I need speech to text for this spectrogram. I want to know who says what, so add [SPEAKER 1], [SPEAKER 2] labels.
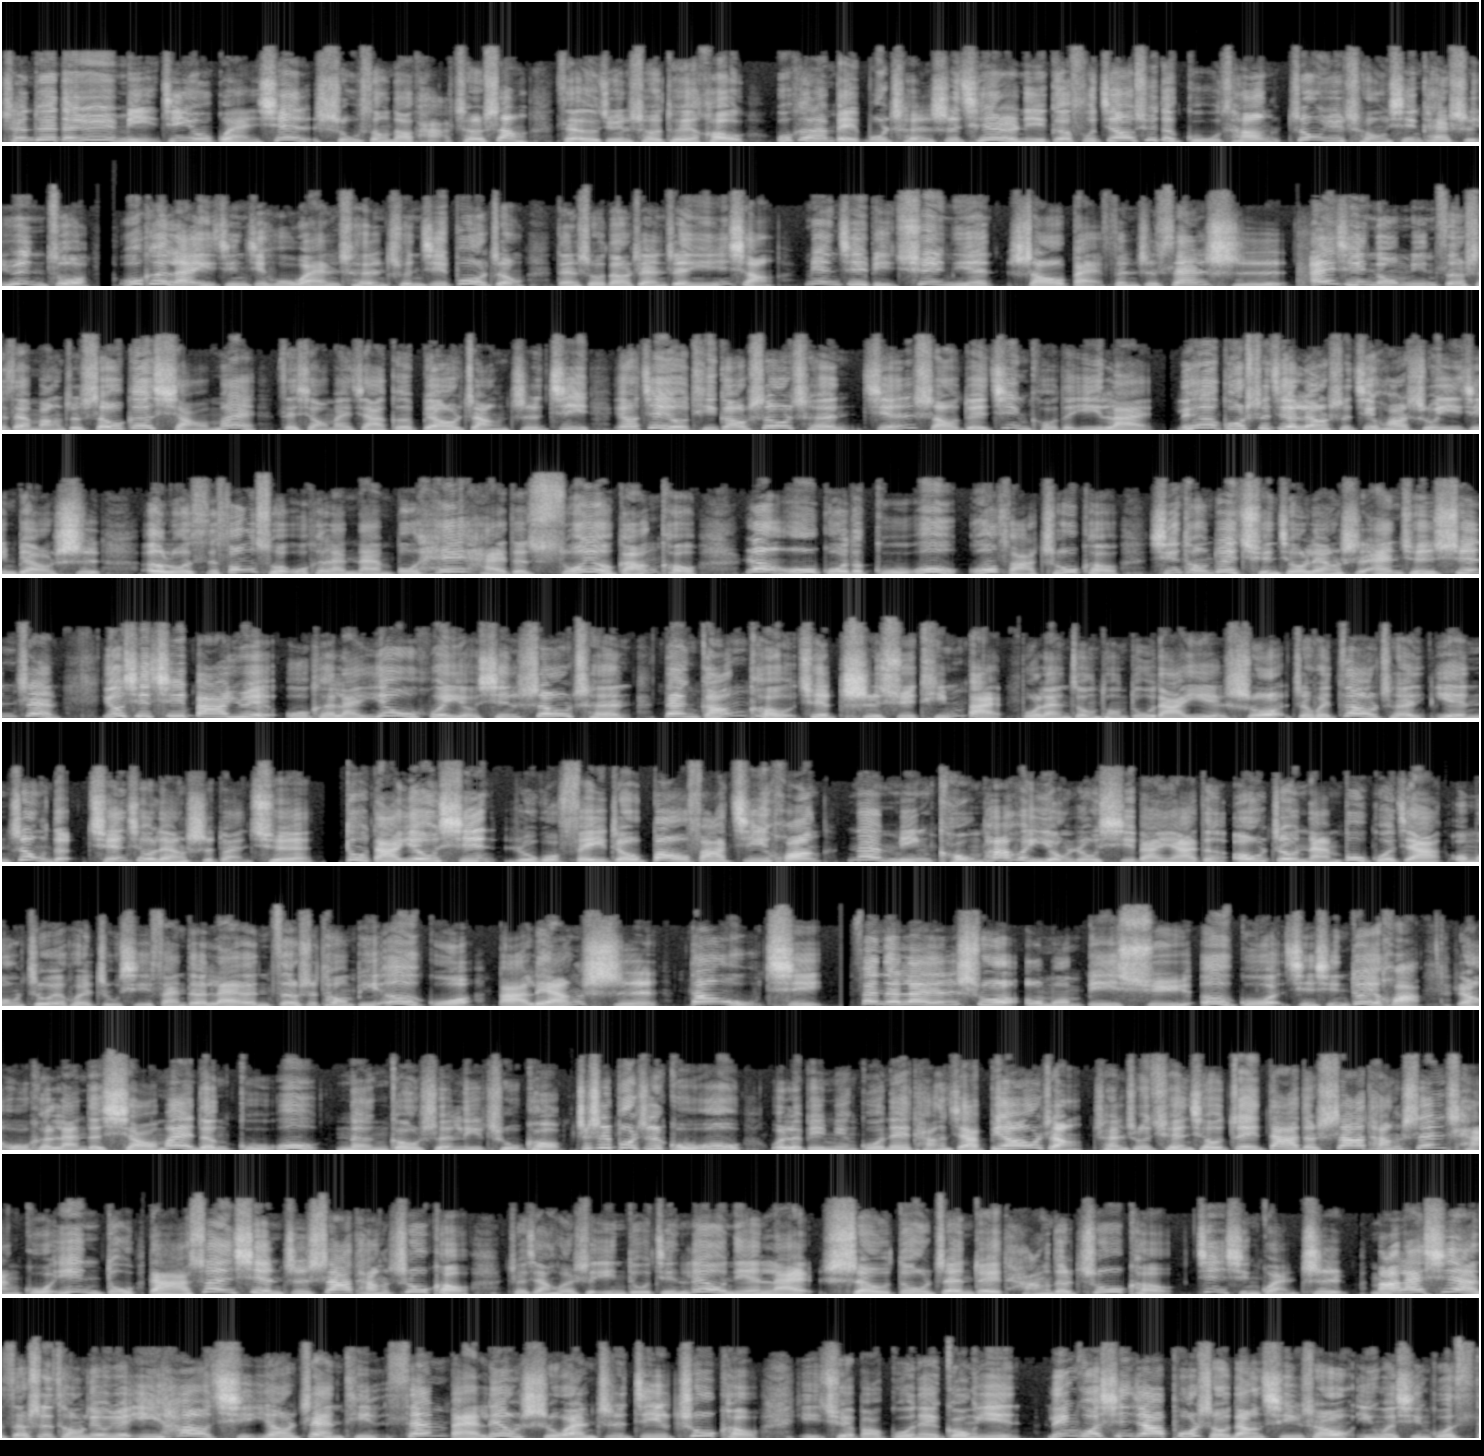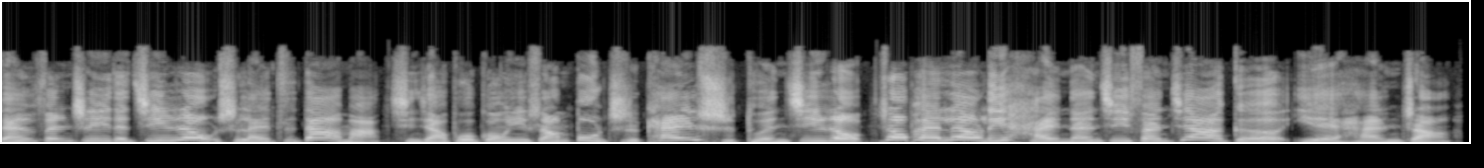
[SPEAKER 1] 成堆的玉米经由管线输送到卡车上，在俄军撤退后，乌克兰北部城市切尔尼戈夫郊区的谷仓终于重新开始运作。乌克兰已经几乎完成春季播种，但受到战争影响，面积比去年少百分之三十。埃及农民则是在忙着收割小麦，在小麦价格飙涨之际，要借由提高收成，减少对进口的依赖。联合国世界粮食计划署已经表示，俄罗斯封锁乌克兰南部黑海的所有港口，让乌国的谷物无法出口，形同对全球粮食安全宣战。尤其七八月，乌克兰又会有新收成，但港口却持续停摆。波兰总统杜达也说，这会造成严重的全球粮食短缺。杜达忧心，如果非洲爆发饥荒，难民恐怕会涌入西班牙等欧洲南部国家。欧盟执委会主席范德赖恩则是痛批俄国把粮食当武器。范德赖恩说，欧盟必须与俄国进行对话，让乌克兰的小麦等谷物能够顺利出口。只是不止谷物，为了避免国内糖价飙涨，传出全球最大的砂糖生产国印度打算限制砂糖出口，这将会是印度近六年来首度针对糖的出口进行管制。马来西亚则是从六月一号起要暂停三百六十万只鸡出口，以确保国内供应。邻国新加坡首当其冲，因为新国三分之一的鸡肉是来自大马，新加坡供应商不止开始囤鸡肉，招牌料理海南鸡饭价格也喊涨。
